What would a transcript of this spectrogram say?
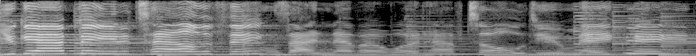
You get me to tell the things I never would have told. You make me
